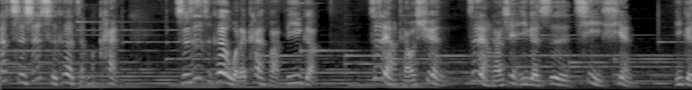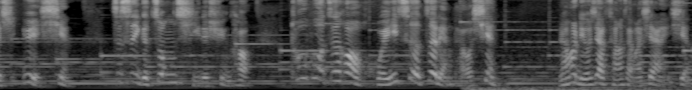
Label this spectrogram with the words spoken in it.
那此时此刻怎么看？此时此刻我的看法，第一个，这两条线，这两条线，一个是季线，一个是月线，这是一个中期的讯号，突破之后回撤这两条线，然后留下长长的下影线，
